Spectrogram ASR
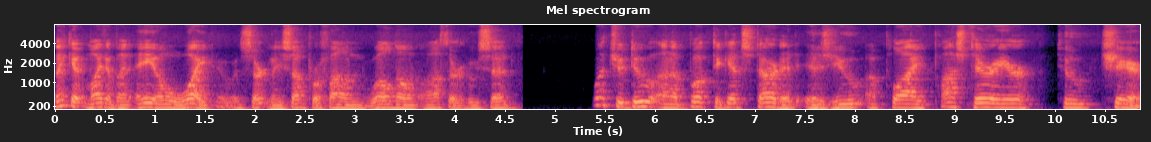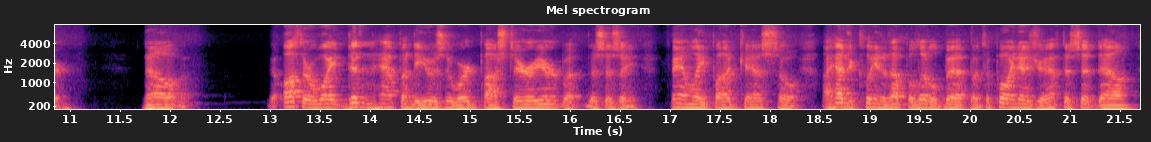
think it might have been A.O. White. It was certainly some profound, well known author who said, what you do on a book to get started is you apply posterior to chair. Now, author White didn't happen to use the word posterior, but this is a family podcast, so I had to clean it up a little bit. But the point is, you have to sit down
